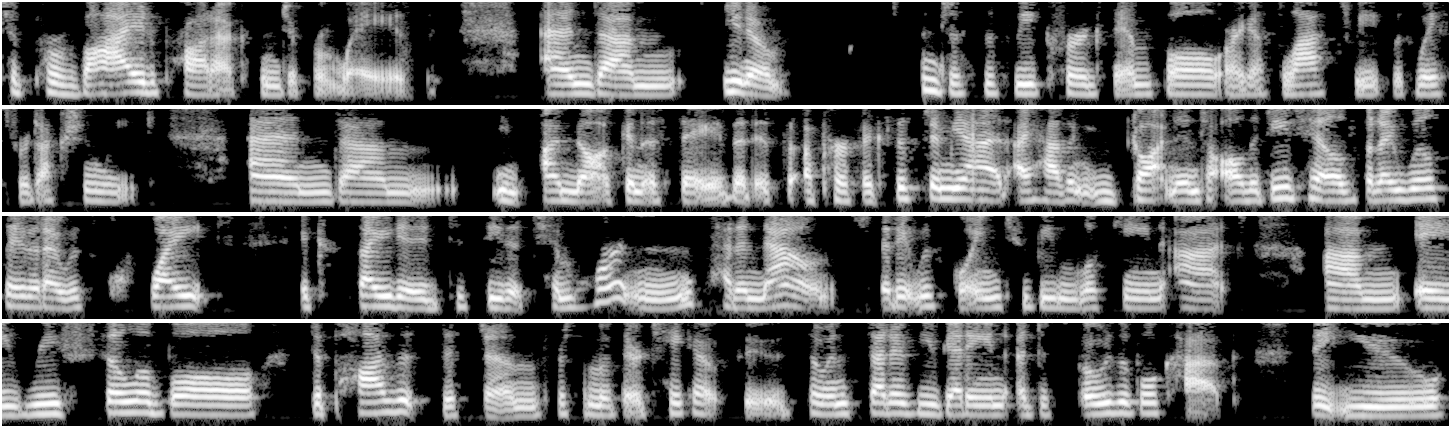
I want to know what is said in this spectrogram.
to provide products in different ways. And, um, you know, just this week, for example, or I guess last week was Waste Reduction Week. And um, I'm not going to say that it's a perfect system yet. I haven't gotten into all the details, but I will say that I was quite excited to see that Tim Hortons had announced that it was going to be looking at um, a refillable deposit system for some of their takeout food. So instead of you getting a disposable cup that you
